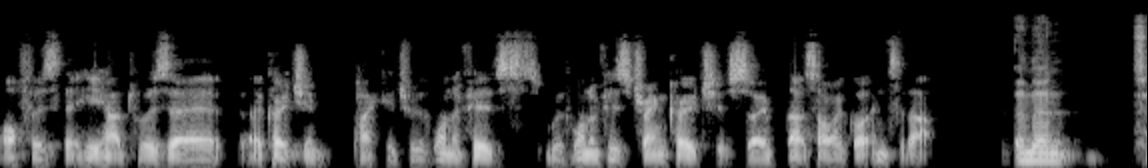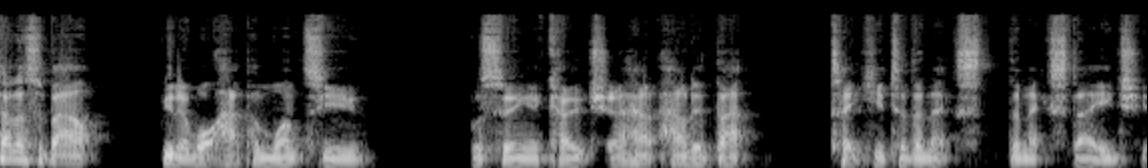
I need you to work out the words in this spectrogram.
offers that he had was a, a, coaching package with one of his with one of his trained coaches. So that's how I got into that. And then tell us about you know what happened once you were seeing a coach. How how did that take you to the next the next stage?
